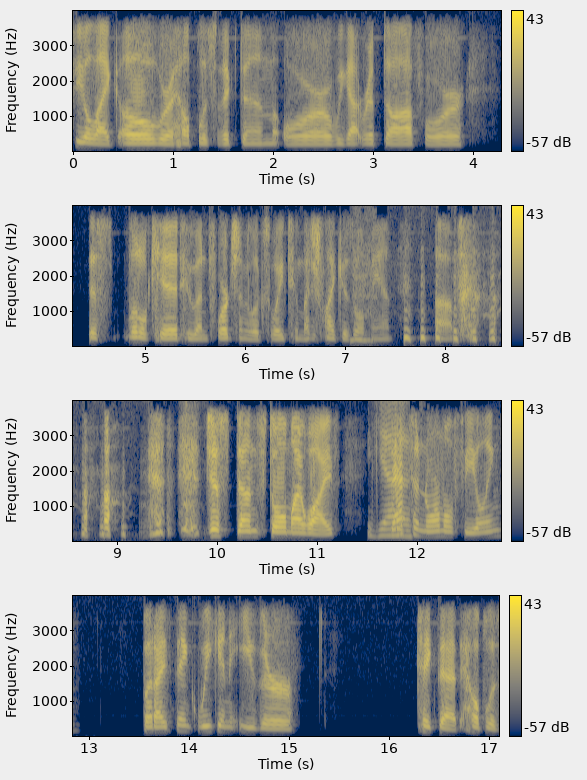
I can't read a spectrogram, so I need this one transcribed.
feel like, oh, we're a helpless victim, or we got ripped off, or this little kid who unfortunately looks way too much like his old man um, just done stole my wife. Yes. That's a normal feeling, but I think we can either take that helpless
